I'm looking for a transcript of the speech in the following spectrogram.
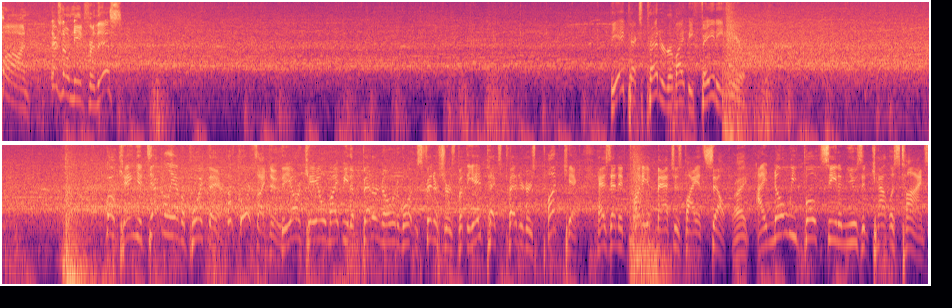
Come on. There's no need for this. The Apex Predator might be fading here. King, you definitely have a point there. Of course I do. The RKO might be the better known of Orton's finishers, but the Apex Predator's punt kick has ended plenty of matches by itself. Right. I know we've both seen him use it countless times,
